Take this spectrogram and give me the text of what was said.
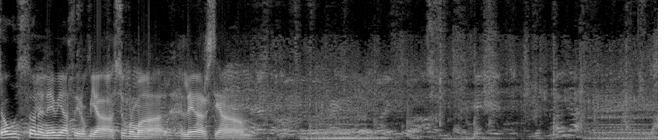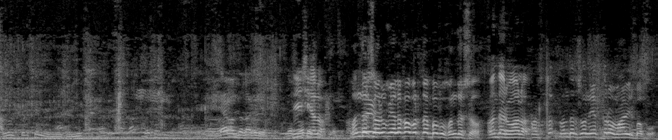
ચૌદસો ને નેવ્યાસી રૂપિયા સુપરમાલ લેનાર શ્યામ એંશી હલો. પંદરસો રૂપિયા લખો પ્રતાપ બાપુ પંદરસો. પંદર હાલો. પંદરસો ને એક કરો મહાવીર બાપુ.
